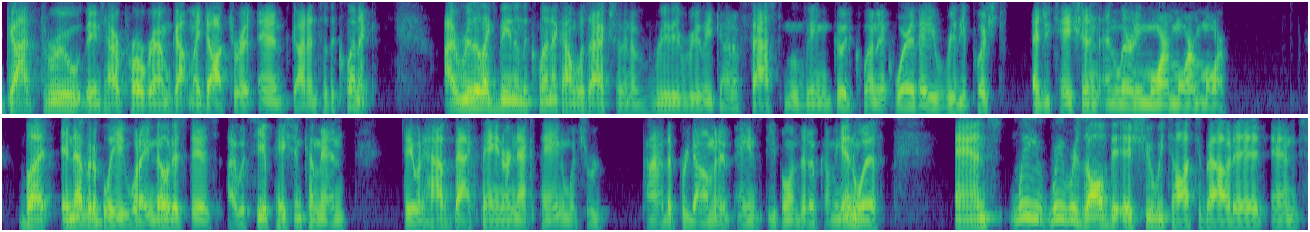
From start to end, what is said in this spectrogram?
got through the entire program, got my doctorate, and got into the clinic. I really liked being in the clinic. I was actually in a really, really kind of fast moving, good clinic where they really pushed education and learning more and more and more. But inevitably, what I noticed is I would see a patient come in, they would have back pain or neck pain, which were kind of the predominant pains people ended up coming in with. And we we resolved the issue, we talked about it, and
